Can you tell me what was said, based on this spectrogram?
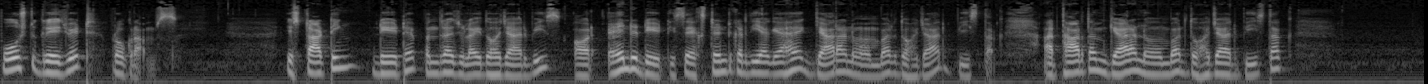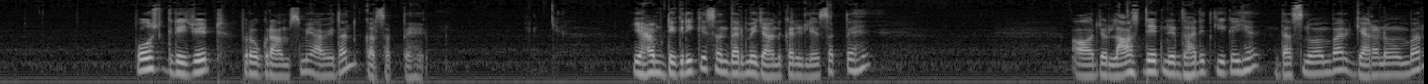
Post graduate programmes starting date है 15 जुलाई 2020 और एंड डेट इसे एक्सटेंड कर दिया गया है 11 नवंबर 2020 तक। अर्थात हम 11 नवंबर 2020 तक पोस्ट ग्रेजुएट प्रोग्राम्स में आवेदन कर सकते हैं। यह हम डिग्री के संदर्भ में जानकारी ले सकते हैं। और जो लास्ट डेट निर्धारित की गई है 10 नवंबर 11 नवंबर,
